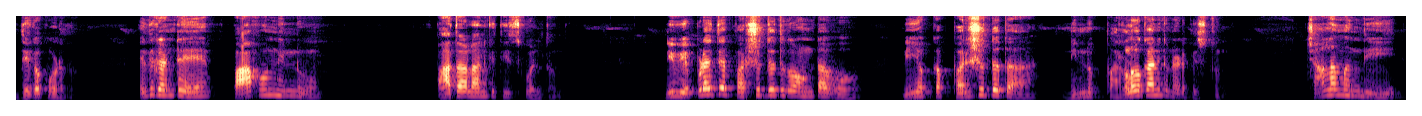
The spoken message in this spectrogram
దిగకూడదు. ఎందుకంటే పాపం నిన్ను పాతాళానికి తీసుకువెళ్తుంది. నీవు ఎప్పుడైతే పరిశుద్ధతగా ఉంటావో నీ యొక్క పరిశుద్ధత నిన్ను పరలోకానికి నడిపిస్తుంది. చాలామంది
